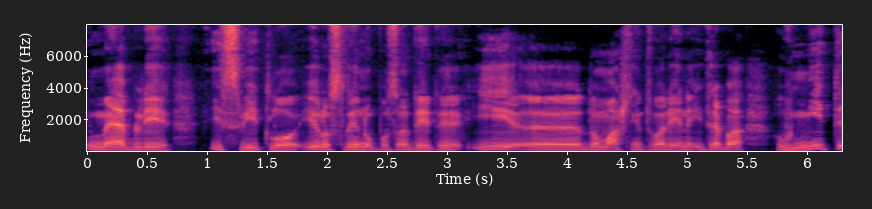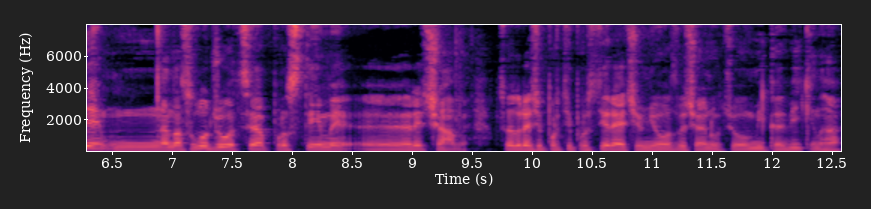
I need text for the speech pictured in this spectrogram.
і меблі, і світло, і рослину посадити, і е, домашні тварини. І треба вміти насолоджуватися простими е, речами. Це, до речі, ті прості речі в нього, звичайно, в цього Міка Вікінга.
